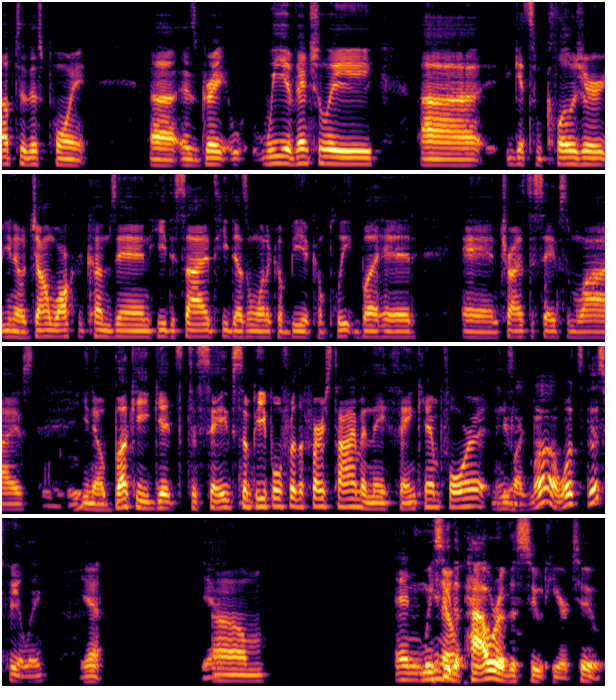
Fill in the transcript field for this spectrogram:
up to this point uh, is great. We eventually uh, get some closure. You know, John Walker comes in. He decides he doesn't want to be a complete butthead and tries to save some lives. Mhm. You know, Bucky gets to save some people for the first time, and they thank him for it. And he's Yeah. like, "Oh, what's this feeling?" Yeah. Um, and we see know, the power of the suit here too,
